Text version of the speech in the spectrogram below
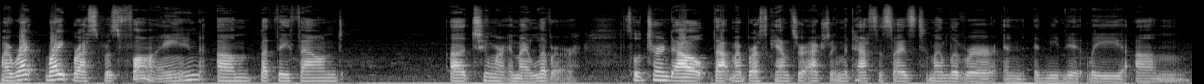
my right, right breast was fine um, but they found a tumor in my liver. So it turned out that my breast cancer actually metastasized to my liver and immediately um,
